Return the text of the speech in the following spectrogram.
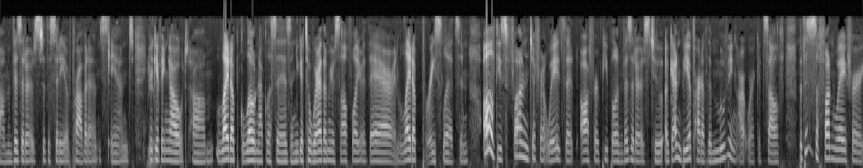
Um, visitors to the city of Providence, and you're Yeah. giving out um, light up glow necklaces, and you get to wear them yourself while you're there, and light up bracelets, and all of these fun different ways that offer people and visitors to again be a part of the moving artwork itself. But this is a fun way for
